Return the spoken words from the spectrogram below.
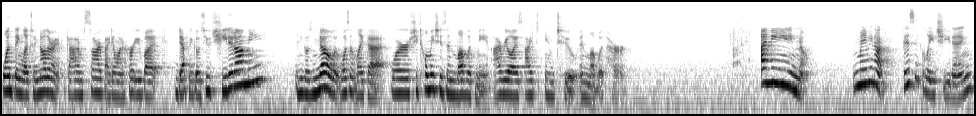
One thing led to another god i'm sorry but i didn't want to hurt you but daphne goes you cheated on me? And he goes no it wasn't like that. Where she told me she's in love with me and i realized i am too in love with her. I mean maybe not physically cheating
